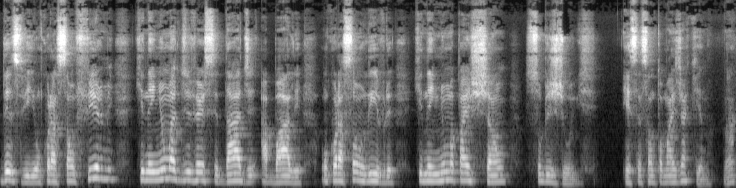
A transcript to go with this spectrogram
desvie, um coração firme, que nenhuma adversidade abale, um coração livre, que nenhuma paixão subjugue. Esse é São Tomás de Aquino, né?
